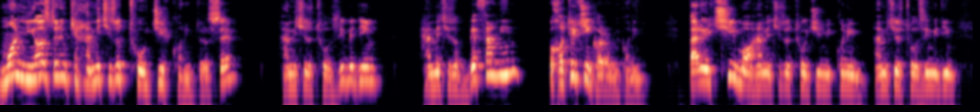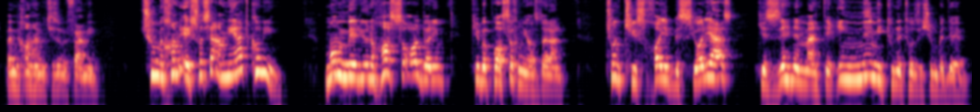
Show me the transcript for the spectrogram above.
ما نیاز داریم که همه چیز رو توجیه کنیم درسته؟ همه چیز رو توضیح بدیم همه چیز رو بفهمیم به خاطر چی این کار رو می‌کنیم؟ برای چی ما همه چیز رو توجیه می‌کنیم همه چیز رو توضیح میدیم و می‌خوام همه چیز رو بفهمیم؟ چون می‌خوام احساس امنیت کنیم. ما میلیون ها سوال داریم که به پاسخ نیاز دارن. چون چیزهای بسیاری هست که ذهن منطقی نمی‌تونه توضیحشون بده.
